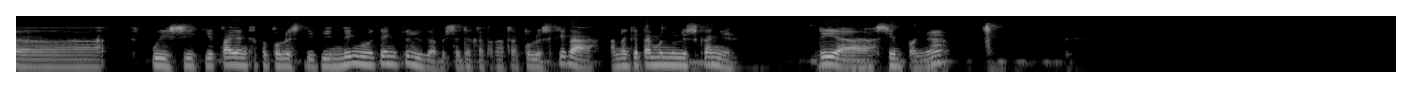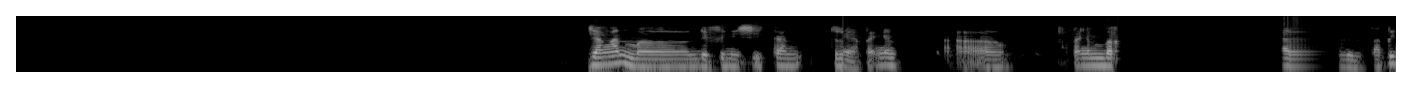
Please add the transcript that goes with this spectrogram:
Uh, puisi kita yang kita tulis di dinding mungkin itu juga bisa dikatakan karya tulis kita karena kita menuliskannya. Jadi ya simpelnya jangan mendefinisikan ya pengen uh, pengen ber Tapi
